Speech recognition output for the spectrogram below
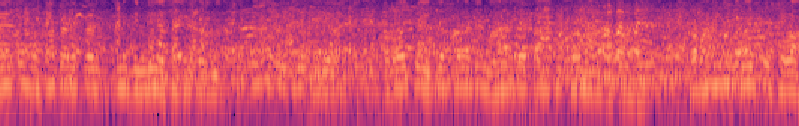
आणि तो मोठा कार्यक्रम आणि दिंडी यशस्वी करणं. हे सगळं तिने केलेलं आहे परवाच्या इचलकरंजी महानगरपालिकेच्या निवडणुकीत प्रभाग नंबर एक ते सोळा.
